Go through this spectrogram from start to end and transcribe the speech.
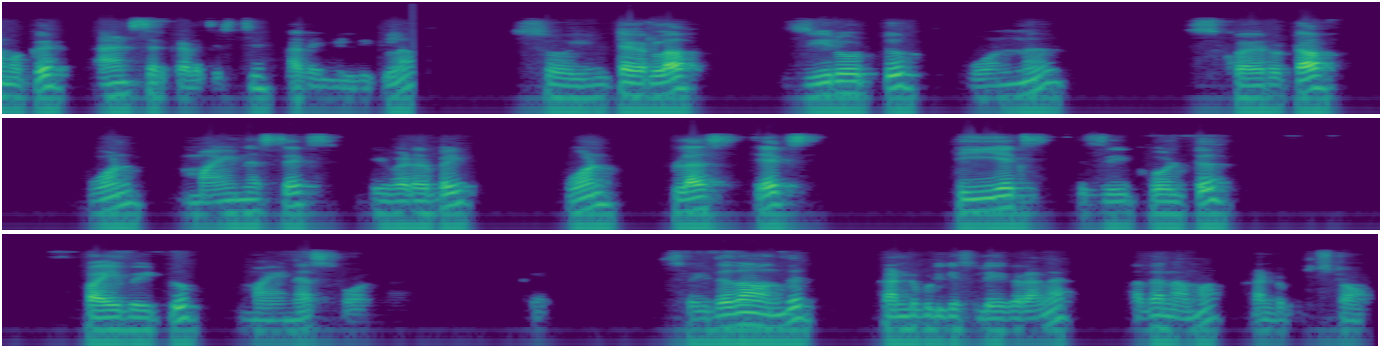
நமக்கு ஆன்சர் கிடைச்சிருச்சு. அதை இங்கே எழுதிக்கலாம். So integral of zero to ஒன்று square root of one minus x divided by one plus x dx is equal to 5 by 2 minus 1 okay. So இதை தான் வந்து கண்டுபிடிக்க சொல்லியிருக்கிறாங்க. அதை நம்ம கண்டுபிடிச்சிட்டோம்.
